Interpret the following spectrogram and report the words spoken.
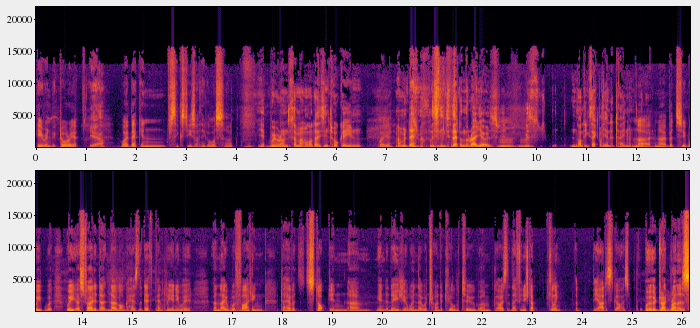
here in Victoria, Yeah. way back in '60s, I think it was. Uh, Yep, we were on summer holidays in Torquay, and Were you? mum and dad were listening to that on the radio. It was, Mm, it mm. Was not exactly entertainment. No, no. But see, we we, we Australia don't, no longer has the death penalty anywhere, and they were fighting to have it stopped in um, Indonesia when they were trying to kill the two um, guys that they finished up killing. The the artist guys were drug runners,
